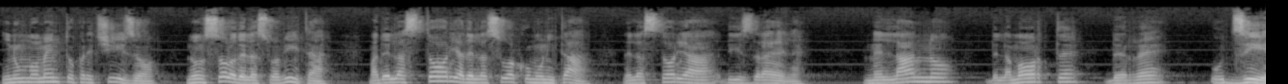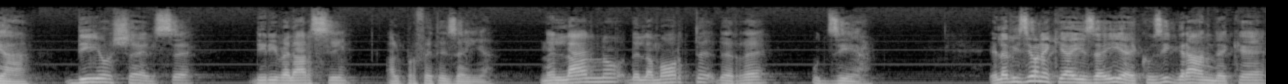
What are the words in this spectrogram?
in un momento preciso, non solo della sua vita, ma della storia della sua comunità, della storia di Israele, nell'anno della morte del re Uzia, Dio scelse di rivelarsi al profeta Isaia nell'anno della morte del re Uzia. E la visione che ha Isaia è così grande che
